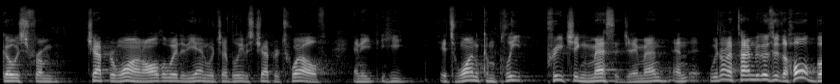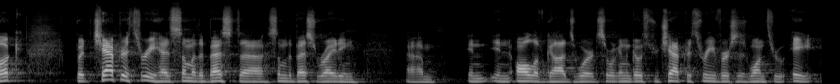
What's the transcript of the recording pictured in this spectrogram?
goes from chapter 1 all the way to the end, which I believe is chapter 12, and he, he, it's one complete preaching message, amen? And we don't have time to go through the whole book, but chapter 3 has some of the best, uh, some of the best writing um, in, in all of God's Word. So we're going to go through chapter 3, verses 1 through 8.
